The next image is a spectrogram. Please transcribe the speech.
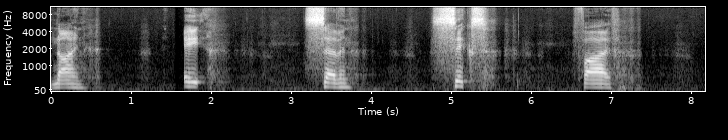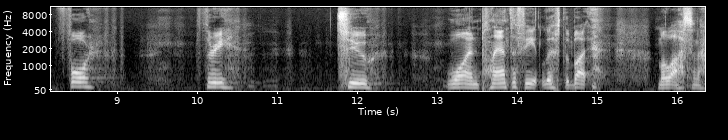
nine, eight, seven, six, five, four, three, two, one. Plant the feet, lift the butt. Malasana.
